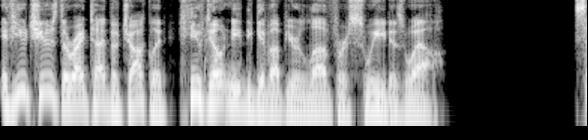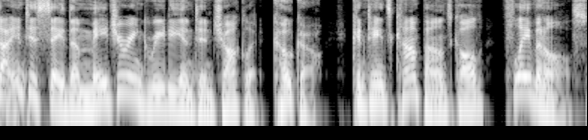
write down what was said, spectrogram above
If you choose the right type of chocolate, you don't need to give up your love for sweet as well. Scientists say the major ingredient in chocolate, cocoa, contains compounds called flavonols.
